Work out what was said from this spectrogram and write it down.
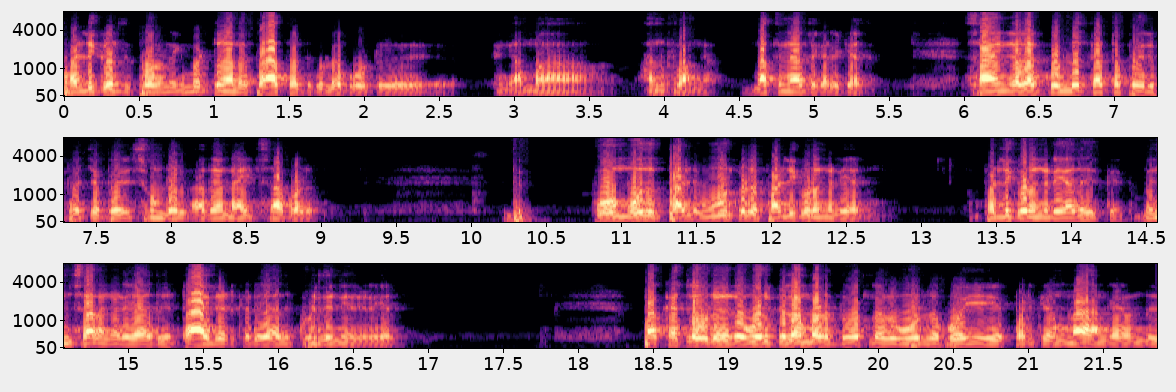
பள்ளிக்கூடத்துக்கு போகிற மட்டும் அந்த பாத்திரத்துக்குள்ளே போட்டு எங்கள் அம்மா அனுப்புவாங்க. மற்ற நேரத்தில் கிடைக்காது. சாயங்காலம் கொள்ளு தட்டைப்பயிறு பச்சைப்பயிறு சுண்டல் அதான் நைட் சாப்பாடு. போகும்போது பள்ளி ஊருக்குள்ளே பள்ளிக்கூடம் கிடையாது. பள்ளிக்கூடம் கிடையாது மின்சாரம் கிடையாது டாய்லெட் கிடையாது குடி தண்ணீர் கிடையாது. பக்கத்தில் ஒரு ஒரு கிலோமீட்டர் தூரத்தில் ஒரு ஊரில் போய் படிக்கிறோம்னா அங்கே வந்து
